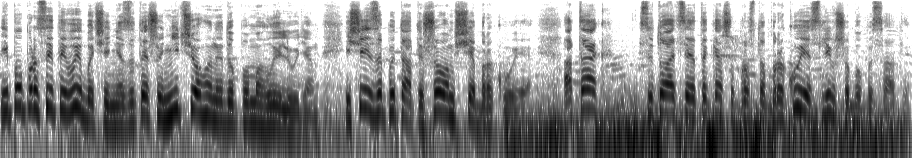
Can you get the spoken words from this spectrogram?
і попросити вибачення за те, що нічого не допомогли людям. І ще й запитати, що вам ще бракує. А так, ситуація така, що просто бракує слів, щоб описати.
